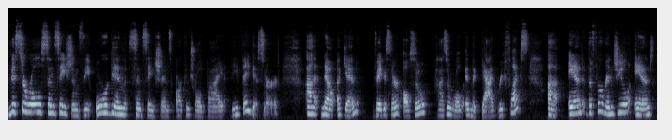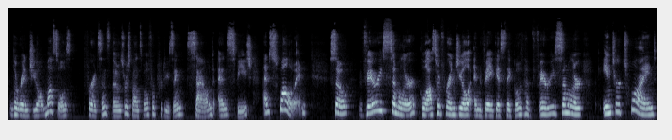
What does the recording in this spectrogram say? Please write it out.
visceral sensations, the organ sensations are controlled by the vagus nerve. Uh, now again, vagus nerve also has a role in the gag reflex uh, and the pharyngeal and laryngeal muscles, for instance, those responsible for producing sound and speech and swallowing. So, very similar, glossopharyngeal and vagus, they both have very similar intertwined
